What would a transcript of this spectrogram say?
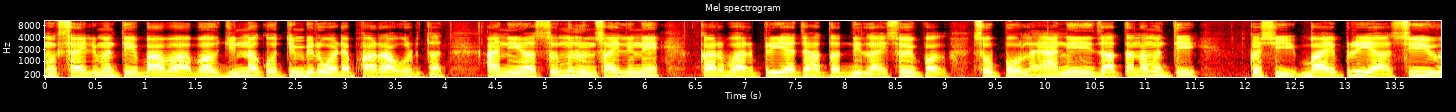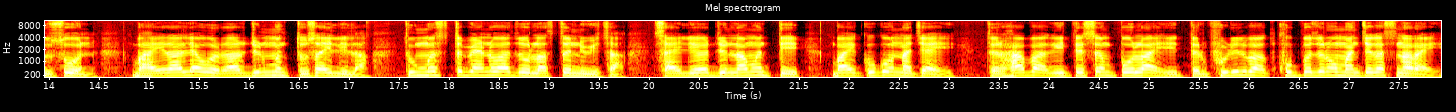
मग सायली म्हणते बाबा भाऊजींना कोथिंबीर वड्या फार आवडतात. आणि असं म्हणून सायलीने कारभार प्रियाच्या हातात दिलाय स्वयंपाक सोपवलाय आणि जाताना म्हणते कशी? बाय प्रिया सी यू सोन. बाहेर आल्यावर अर्जुन म्हणतो सायलीला तू मस्त बँड वाजवलास तन्वीचा. सायली अर्जुनला म्हणते बायको कोणाची आहे? तर हा भाग इथे संपवला आहे तर पुढील भाग खूपच रोमांचक असणार आहे.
